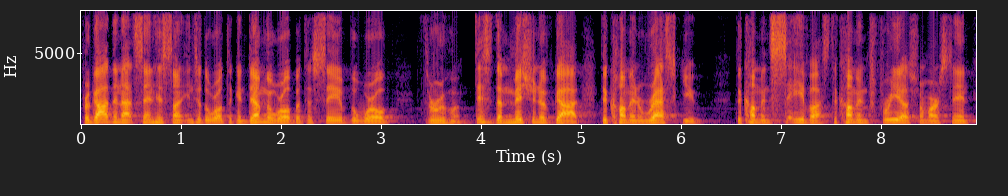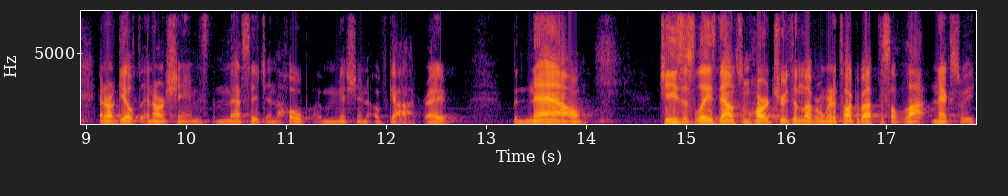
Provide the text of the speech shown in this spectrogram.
For God did not send his Son into the world to condemn the world, but to save the world through him. This is the mission of God to come and rescue, to come and save us, to come and free us from our sin and our guilt and our shame. It's the message and the hope and mission of God, right? But now, Jesus lays down some hard truth and love. We're going to talk about this a lot next week.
